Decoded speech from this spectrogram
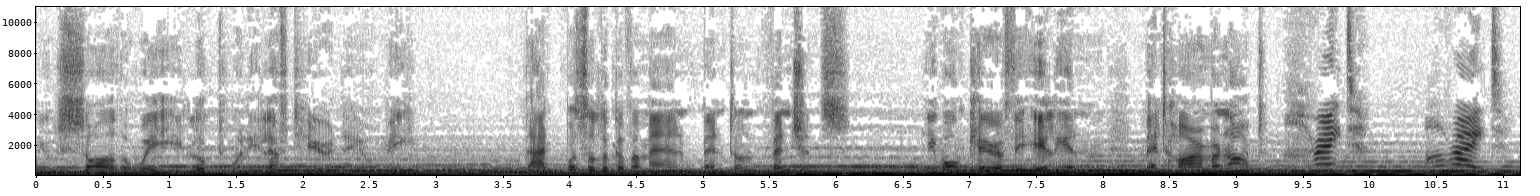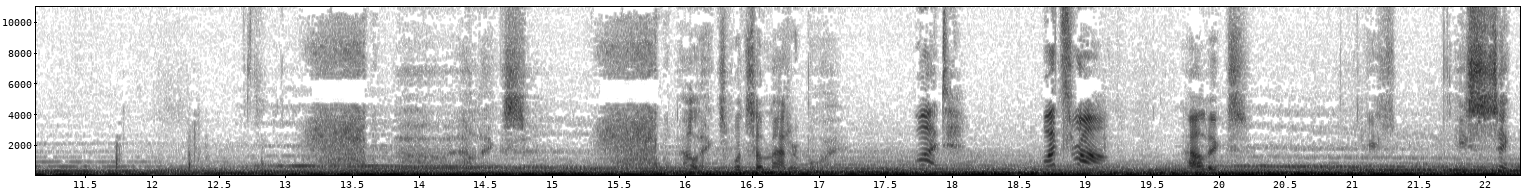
You saw the way he looked when he left here, Naomi. That was the look of a man bent on vengeance. He won't care if the alien meant harm or not. All right. All right. Oh, Alex. Alex, what's the matter, boy? What? What's wrong? Alex. He's. he's sick.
